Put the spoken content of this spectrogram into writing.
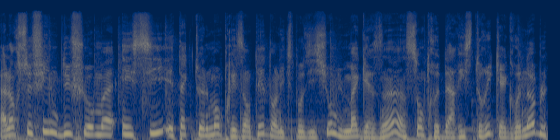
Alors ce film du Fuoma Essie est actuellement présenté dans l'exposition du magasin, un centre d'art historique à Grenoble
